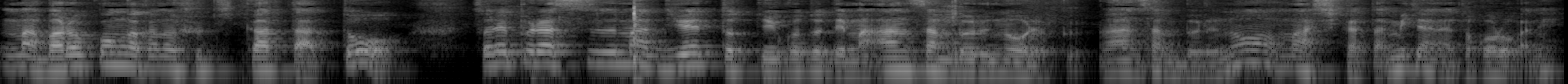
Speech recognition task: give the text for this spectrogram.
まあ、バロック音楽の吹き方と、それプラス、まあ、デュエットっていうことで、まあ、アンサンブル能力、アンサンブルの、まあ、仕方みたいなところがね、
